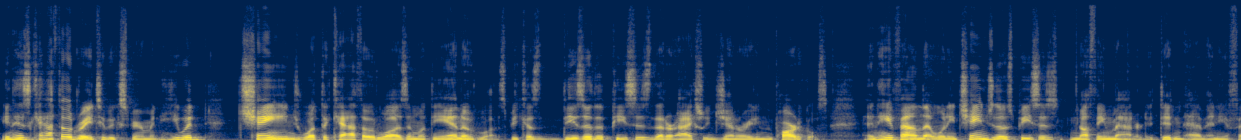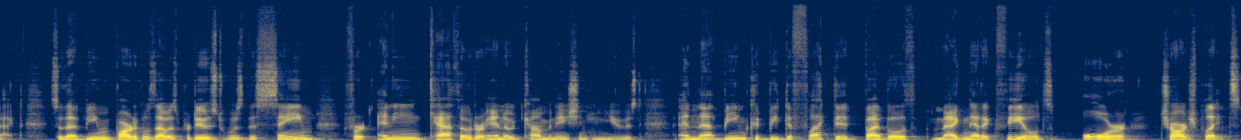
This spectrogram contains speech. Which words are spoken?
in his cathode ray tube experiment, he would change what the cathode was and what the anode was because these are the pieces that are actually generating the particles. And he found that when he changed those pieces, nothing mattered. It didn't have any effect. So that beam of particles that was produced was the same for any cathode or anode combination he used, and that beam could be deflected by both magnetic fields or charge plates.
